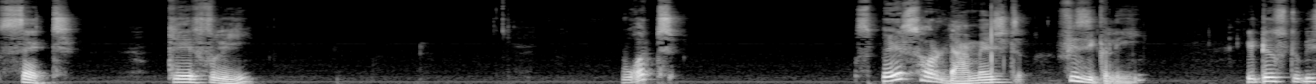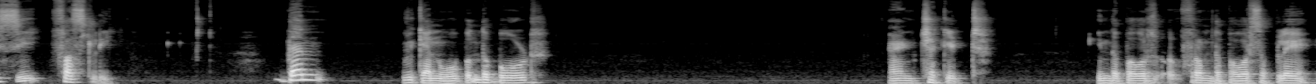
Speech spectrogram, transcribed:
set carefully what spares are damaged physically it is to be see firstly. Then we can open the board and check it in the power from the power supply.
